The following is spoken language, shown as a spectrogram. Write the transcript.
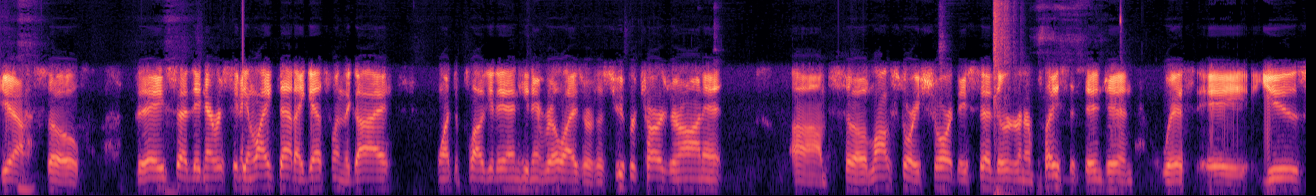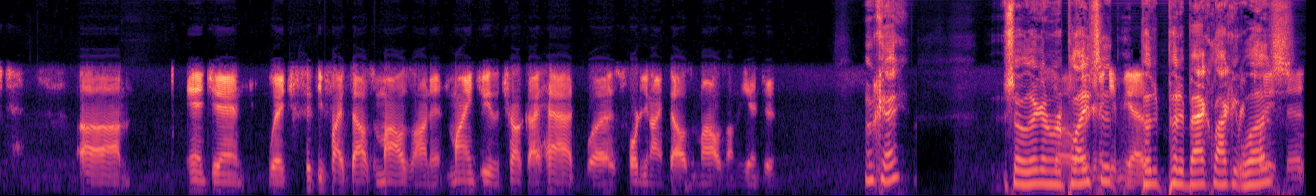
yeah, so they said they never seen anything like that. I guess when the guy went to plug it in, he didn't realize there was a supercharger on it. Um, so, long story short, they said they were going to replace this engine with a used um, engine, which 55,000 miles on it. Mind you, the truck I had was 49,000 miles on the engine. Okay. So they're going to So replace it, put it, put it back like it was. it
